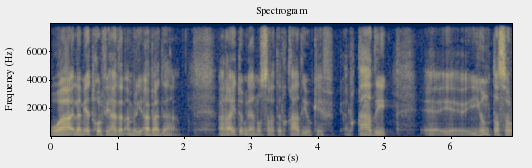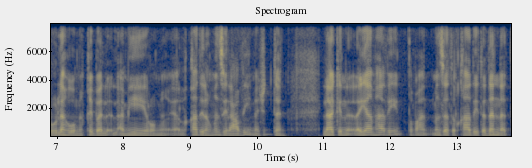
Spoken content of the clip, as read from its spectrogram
ولم يدخل في هذا الأمر أبدا. أرأيتم إلى نصرة القاضي وكيف القاضي آه، ينتصر له من قبل الأمير القاضي له منزلة عظيمة جدا. لكن الأيام هذه طبعا منزلة القاضي تدنت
